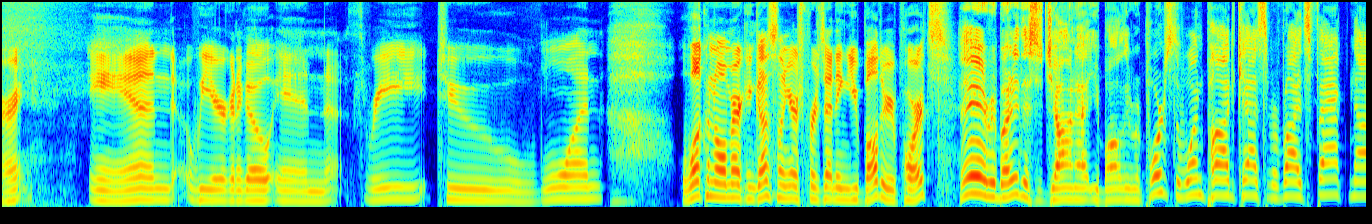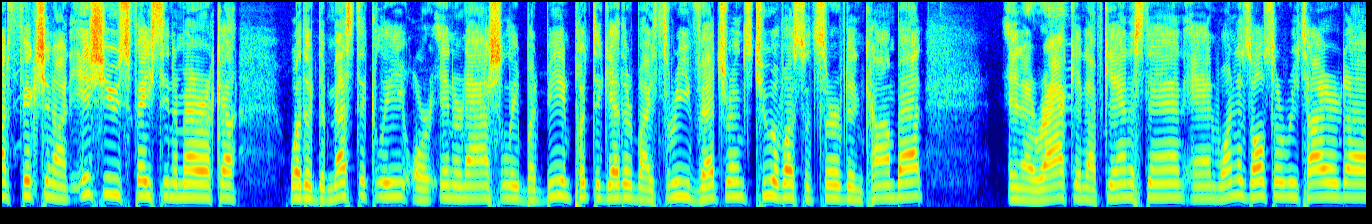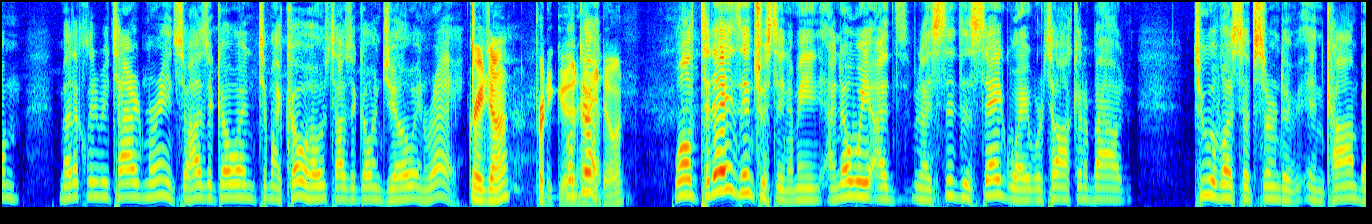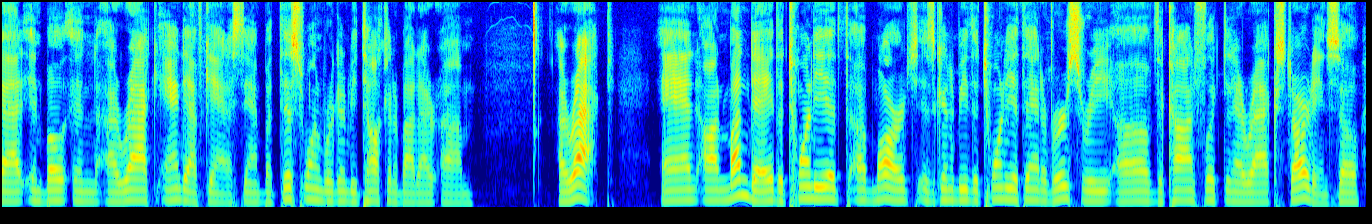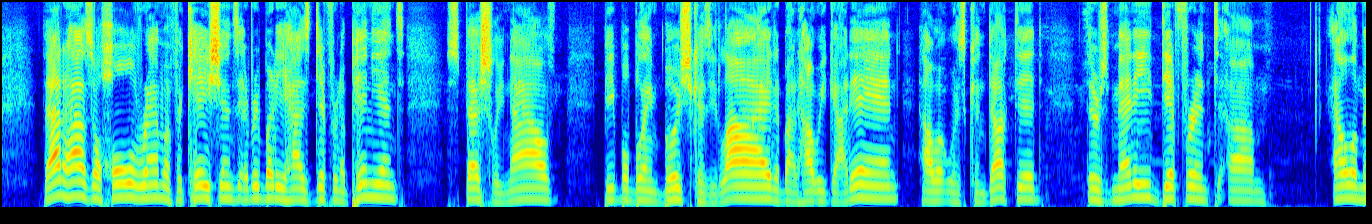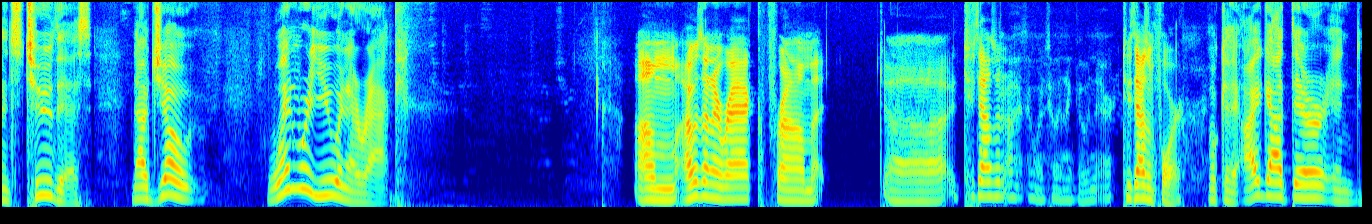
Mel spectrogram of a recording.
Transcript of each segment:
All right. And we are going to go in three, two, one. Welcome to All American Gunslingers presenting Ubaldi Reports. Hey, everybody, this is John at Ubaldi Reports, the one podcast that provides fact, not fiction, on issues facing America, whether domestically or internationally, but being put together by three veterans. Two of us that served in combat in Iraq and Afghanistan, and one is also retired. Um, medically retired Marine. So how's it going to my co-host? How's it going, Joe and Ray? Great, John. Pretty good. Well, How you doing? Well, today's interesting. I mean, I know we I, when I did the segue, we're talking about two of us have served in combat in both in Iraq and Afghanistan, but this one we're going to be talking about um, Iraq. And on Monday, the 20th of March, is going to be the 20th anniversary of the conflict in Iraq starting. So that has a whole ramifications. Everybody has different opinions, especially now. People blame Bush because he lied about how we got in, how it was conducted. There's many different um, elements to this. Now, Joe, when were you in Iraq? Um, I was in Iraq from uh 2000. When did I go in there? 2004. Okay, I got there in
